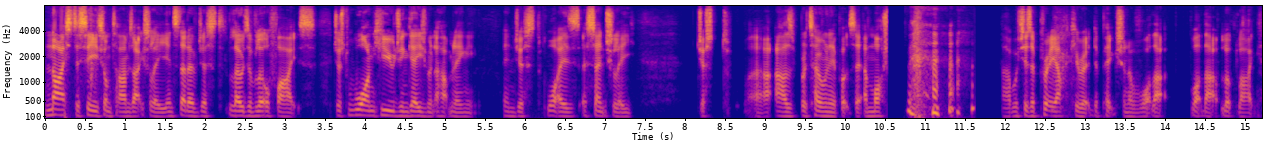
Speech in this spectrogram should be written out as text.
nice to see sometimes actually, instead of just loads of little fights, just one huge engagement happening in just what is essentially just uh, as Bretonia puts it, a mosh uh, which is a pretty accurate depiction of what that what that looked like.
